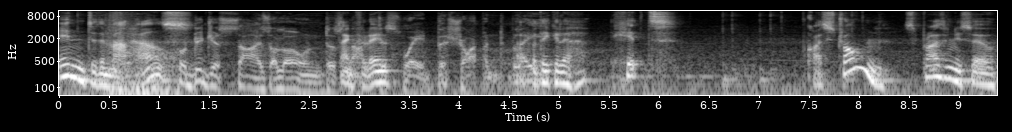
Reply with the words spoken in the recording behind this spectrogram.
into the madhouse, Prodigious size alone does Thankfully. not dissuade the sharpened that blade. particular hit quite strong, surprisingly so.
